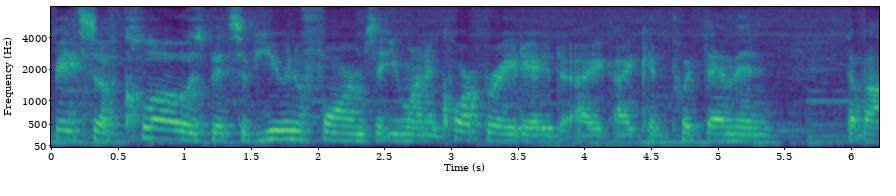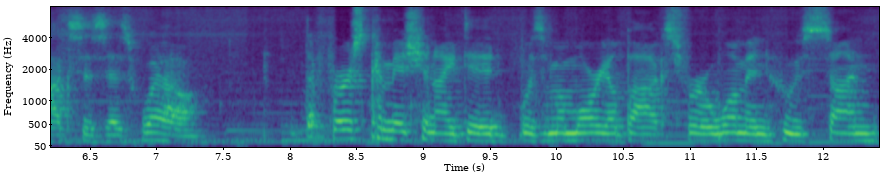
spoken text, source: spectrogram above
bits of clothes, bits of uniforms that you want incorporated, I, I can put them in the boxes as well. The first commission I did was a memorial box for a woman whose son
